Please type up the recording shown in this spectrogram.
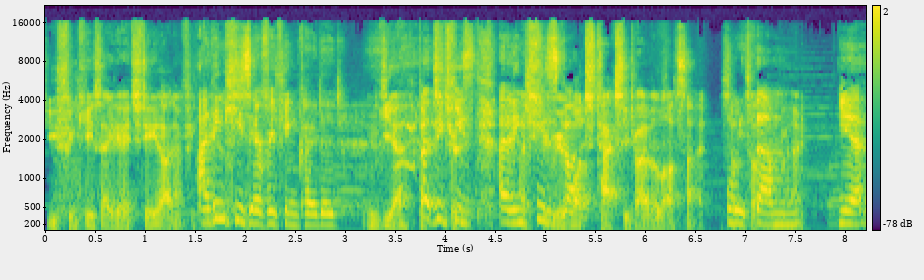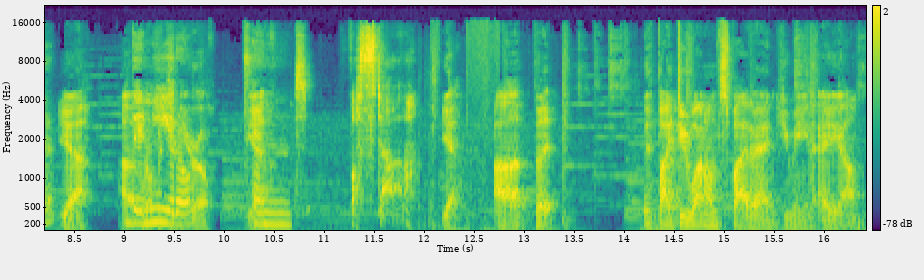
you think he's ADHD? I don't think. I think is. he's everything coded. Yeah, that's I think true. he's. I think That's he's true. We watched Taxi Driver last night. So with um. Yeah, Yeah. Uh, De Robert Niro Yeah. and Foster. yeah. Uh, but if I do one on Spider Man, you mean a um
